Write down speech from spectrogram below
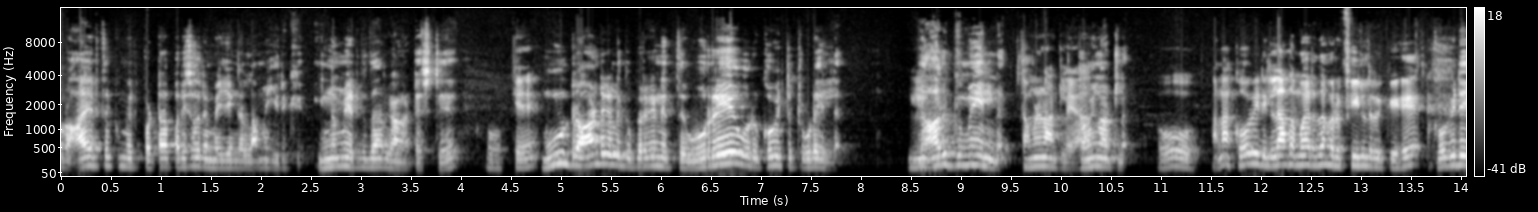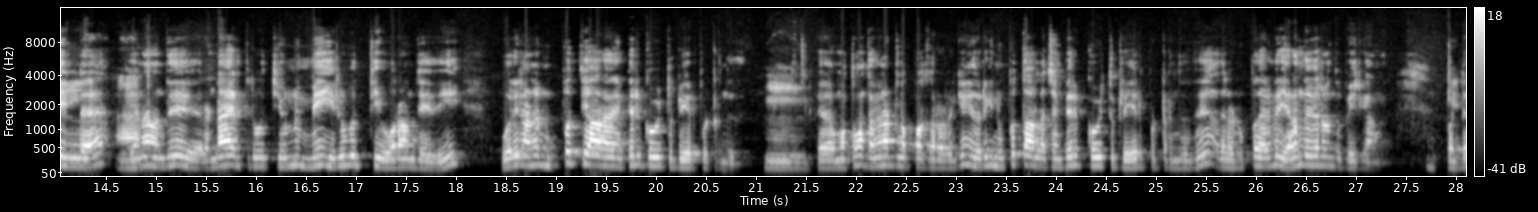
ஒரு ஆயிரத்திற்கும் மேற்பட்ட பரிசோதனை மையங்கள் எல்லாமே இருக்கு. இன்னுமே எடுத்து தான் இருக்காங்க டெஸ்ட் ஓகே. மூன்று ஆண்டுகளுக்கு பிறகு நேத்து ஒரே ஒரு கோவிட் தொற்று கூட இல்ல. யாருக்குமே இல்ல. தமிழ்நாட்டுலயா? தமிழ்நாட்டுல. ஓ ஆனா கோவிட் இல்லாத மாதிரி தான் ஒரு ஃபீல் இருக்கு. கோவிடே இல்ல. ஏன்னா வந்து ரெண்டாயிரத்தி இருபத்தி ஒண்ணு மே இருபத்தி ஓராம் தேதி ஒரே நாள்ல முப்பத்தி ஆறாயிரம் பேர் கோவிட் தொற்று ஏற்பட்டிருந்தது ம் அஹ் மொத்தமா தமிழ்நாட்டுல பார்க்குற வரைக்கும் இது வரைக்கும் முப்பத்தாறு லட்சம் பேருக்கு கோவிட் தொற்று ஏற்பட்டிருந்தது அதுல முப்பதாயிரம் பேர் இறந்து வேற வந்து போயிருக்காங்க பட்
